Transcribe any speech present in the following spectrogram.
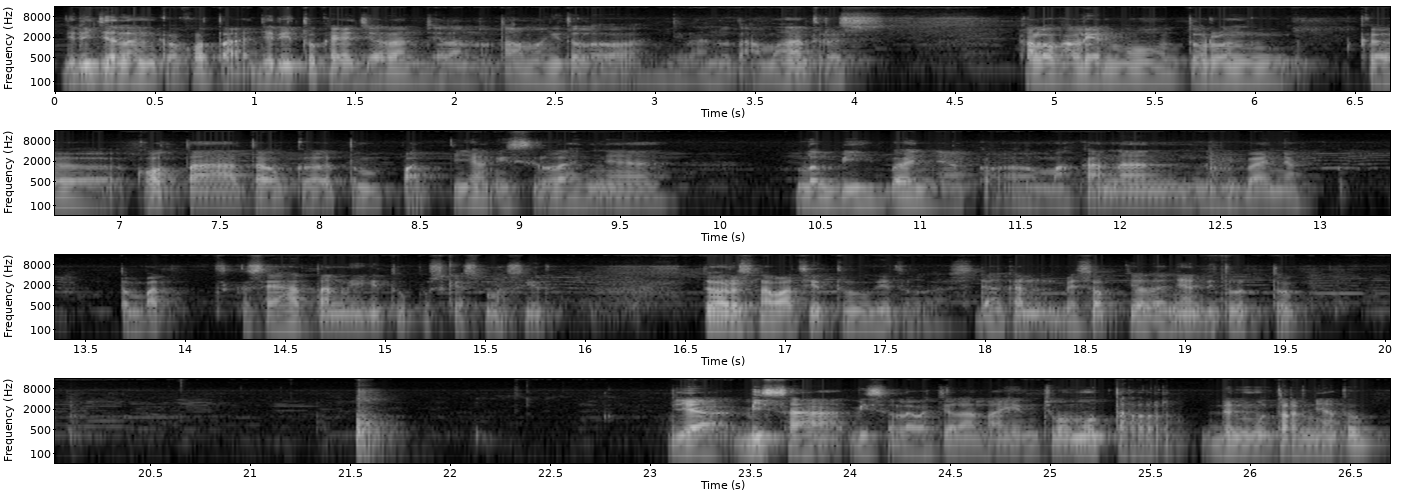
Jadi jalan ke kota jadi itu kayak jalan-jalan utama gitu loh jalan utama. Terus kalau kalian mau turun ke kota atau ke tempat yang istilahnya lebih banyak uh, makanan lebih banyak tempat kesehatan gitu puskesmas gitu itu harus lewat situ gitu loh. Sedangkan besok jalannya ditutup ya bisa bisa lewat jalan lain. Cuma muter dan muternya tuh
